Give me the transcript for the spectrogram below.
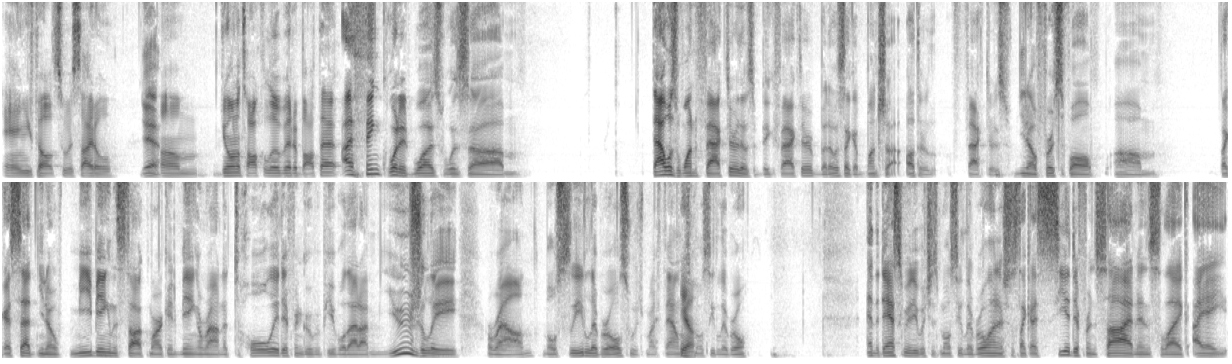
and you felt suicidal. yeah. Um, you want to talk a little bit about that? I think what it was was um, that was one factor. That was a big factor, but it was like a bunch of other factors. You know, first of all, um, like I said, you know, me being in the stock market, being around a totally different group of people that I'm usually around, mostly liberals, which my family's Yeah. mostly liberal, and the dance community, which is mostly liberal, and it's just like I see a different side, and it's like I,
